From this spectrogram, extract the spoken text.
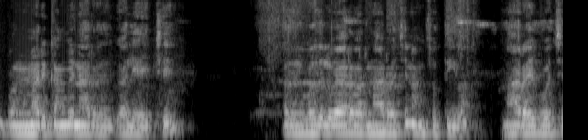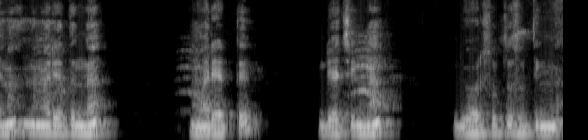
இப்போ இந்த மாதிரி கம்பி நார் காலி ஆயிடுச்சு. அதுக்கு பதில் வேறு ஒரு நார் வச்சு நம்ம சுற்றிக்கலாம் நார் ஆகி போச்சுன்னா இந்த மாதிரி எடுத்துங்க. இந்த மாதிரி எடுத்து இப்படி வச்சுக்கோங்க. இப்படி ஒரு சுற்று சுற்றிங்க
